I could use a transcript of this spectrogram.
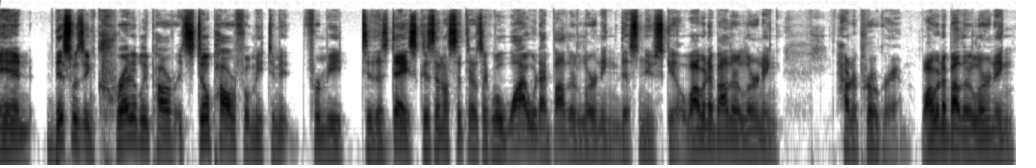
And this was incredibly powerful. It's still powerful me to me, for me to this day because then I'll sit there. And it's like, well, why would I bother learning this new skill? Why would I bother learning how to program? Why would I bother learning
